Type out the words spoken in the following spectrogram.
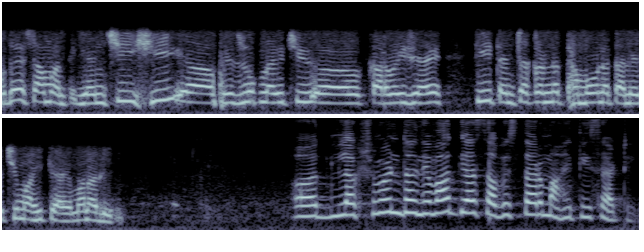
उदय सामंत यांची ही फेसबुक लाईव्हची कारवाई जी आहे ती त्यांच्याकडनं थांबवण्यात आल्याची माहिती आहे. म्हणाली लक्ष्मण धन्यवाद या सविस्तर माहितीसाठी.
